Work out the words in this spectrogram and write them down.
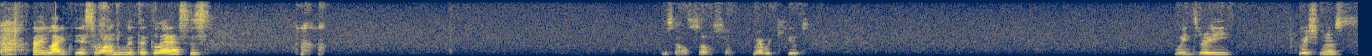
I like this one with the glasses. It's also so very cute. Wintry, Christmas.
